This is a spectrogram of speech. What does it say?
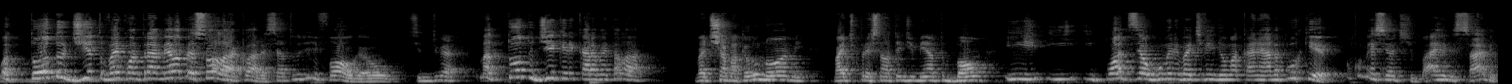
pô, todo dia tu vai encontrar a mesma pessoa lá, claro, exceto no dia de folga, ou se não tiver. Mas todo dia aquele cara vai estar tá lá. Vai te chamar pelo nome, vai te prestar um atendimento bom e, e, e ser alguma ele vai te vender uma carne errada. Por quê? O comerciante de bairro ele sabe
